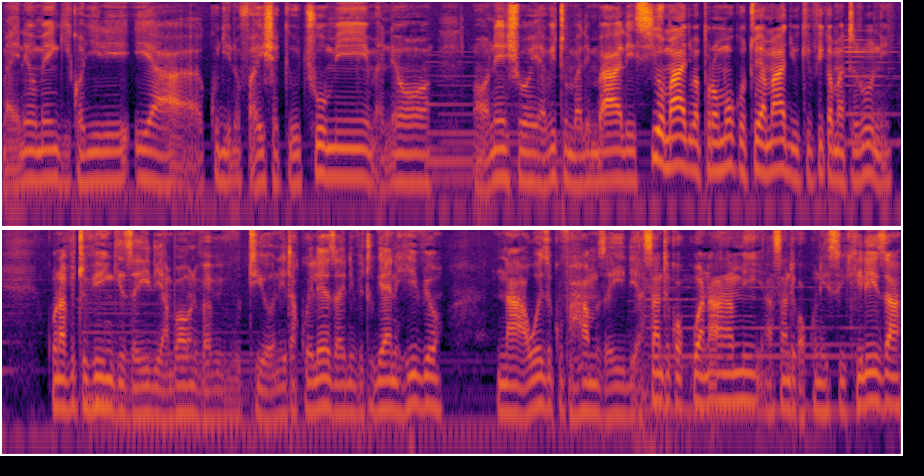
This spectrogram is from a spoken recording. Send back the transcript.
maeneo mengi kwa ajili ya kujinufaisha kiuchumi maeneo maonyesho ya vitu mbalimbali. Sio maji maporomoko tu ya maji ukifika materuni kuna vitu vingi zaidi ambao ni vya vivutio. Nitakueleza ni vitu gani hivyo na uweze kufahamu zaidi. Asante kwa kuwa nami asante kwa kunisikiliza.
